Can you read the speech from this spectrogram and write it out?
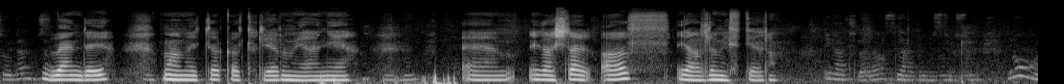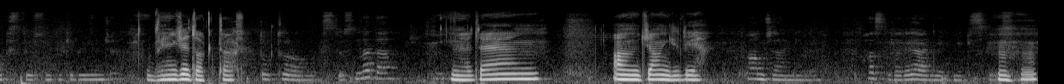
Söyler misin? Ben de Muhammed'e katılıyorum yani. Ee, ilaçlar az, yardım istiyorum. İlaçlara az yardım istiyorsun. Ne olmak istiyorsun peki büyüyünce? Birinci doktor. Doktor olmak istiyorsun. Neden? Neden? Amcam gibi. Amcan gibi. Hastalara yardım etmek Hı istiyorsun. hı.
